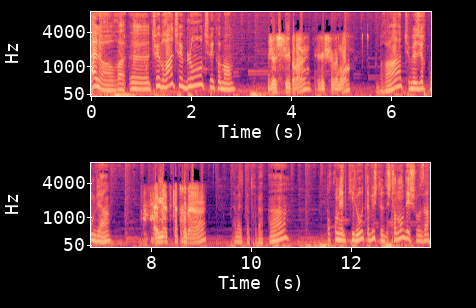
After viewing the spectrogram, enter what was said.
Alors, euh, tu es brun, tu es blond, tu es comment Je suis brun, j'ai les cheveux noirs. Brun, tu mesures combien 1m81, 1m81. Pour combien de kilos T'as vu, je te- je t'en demande des choses. hein.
